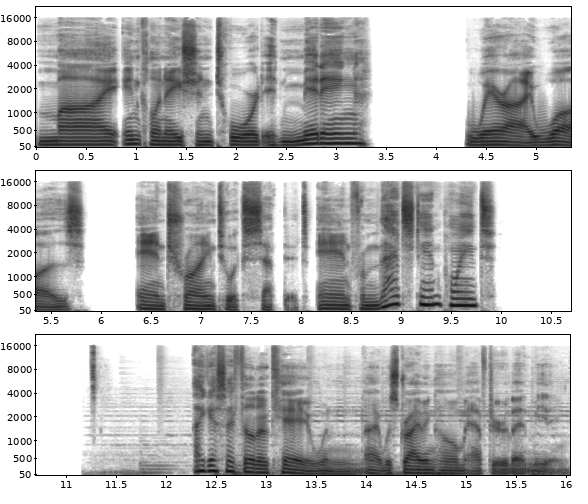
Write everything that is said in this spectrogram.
my inclination toward admitting where I was and trying to accept it. And from that standpoint, I guess I felt okay when I was driving home after that meeting.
